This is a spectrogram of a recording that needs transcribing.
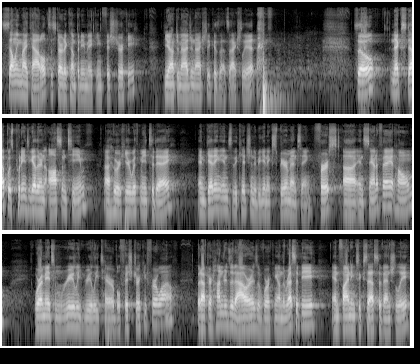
selling my cattle to start a company making fish jerky. You don't have to imagine, actually, because that's actually it. so next step was putting together an awesome team uh, who are here with me today and getting into the kitchen to begin experimenting. First, uh, in Santa Fe at home, where I made some really, really terrible fish jerky for a while. But after hundreds of hours of working on the recipe and finding success eventually,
